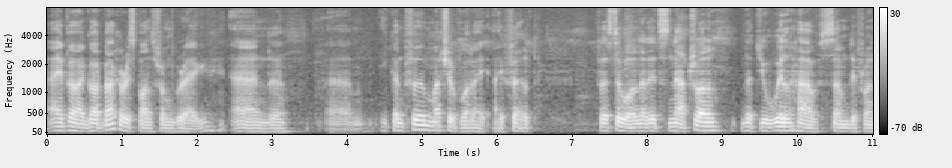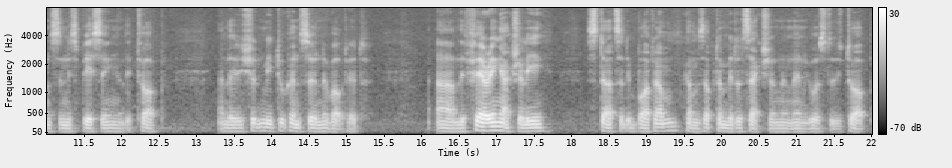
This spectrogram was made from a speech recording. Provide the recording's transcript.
I've uh, got back a response from Greg, and uh, um, he confirmed much of what I, I felt. First of all, that it's natural that you will have some difference in the spacing at the top, and that you shouldn't be too concerned about it. Um, the fairing actually starts at the bottom, comes up to middle section, and then goes to the top.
